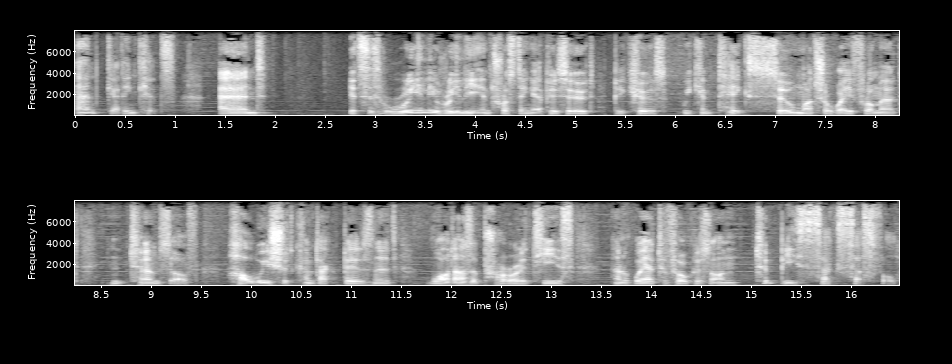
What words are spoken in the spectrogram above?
and getting kids. And it's a really, really interesting episode because we can take so much away from it in terms of how we should conduct business, what are the priorities, and where to focus on to be successful.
